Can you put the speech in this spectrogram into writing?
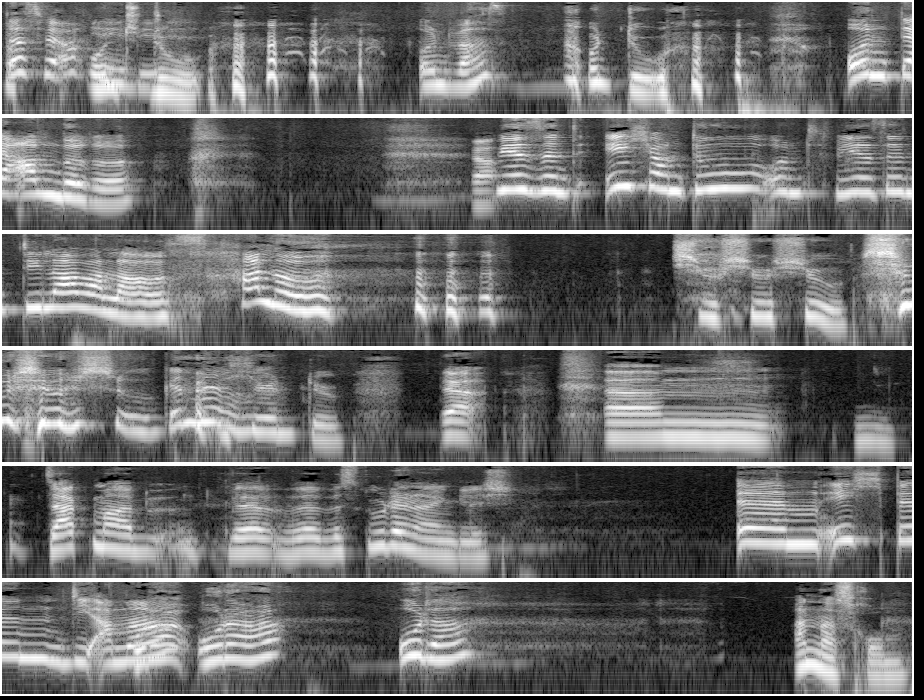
Das wäre auch eine Und Idee. du. Und was? Und du. Und der andere. Ja. Wir sind ich und du und wir sind die Lavalaus. Hallo. Schuh, schuh, schuh. Schuh, schuh, schuh, genau. Ich und du. Ja. Ähm, sag mal, wer, wer bist du denn eigentlich? Ähm, ich bin die Anna. Oder, oder? Oder? Andersrum.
